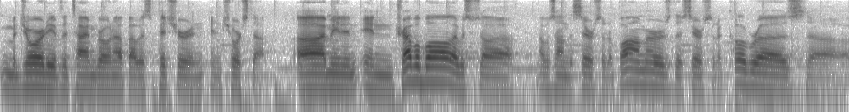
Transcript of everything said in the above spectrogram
majority of the time growing up, I was pitcher and, and shortstop. Uh, I mean, in, in, travel ball, I was uh, I was on the Sarasota Bombers, the Sarasota Cobras, uh,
